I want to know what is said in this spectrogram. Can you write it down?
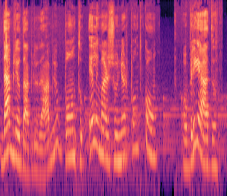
www.elemarjunior.com. Obrigado!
